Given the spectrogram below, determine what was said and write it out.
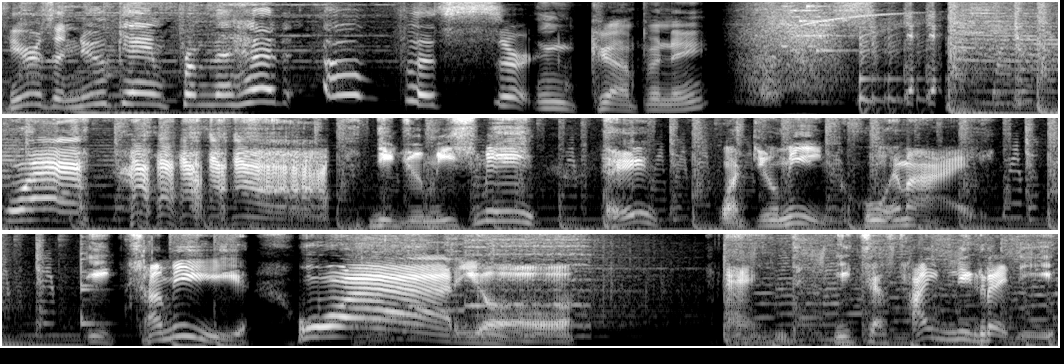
Here's a new game from the head of a certain company. Did you miss me? Hey, what do you mean? Who am I? It's a me, Wario. And it's a finally ready,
